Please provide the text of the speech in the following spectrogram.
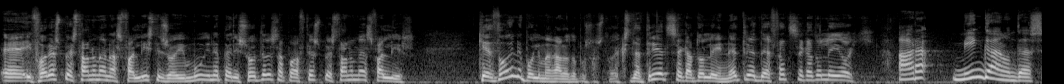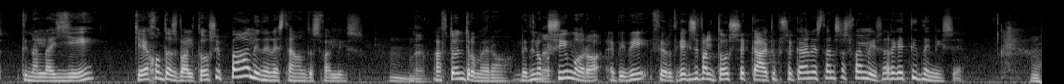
Ε, οι φορές που αισθάνομαι ανασφαλής στη ζωή μου είναι περισσότερες από αυτές που αισθάνομαι ασφαλής. Και εδώ είναι πολύ μεγάλο το ποσοστό. 63% λέει ναι, 37% λέει όχι. Άρα, μην κάνοντας την αλλαγή και έχοντας βαλτώσει, πάλι δεν αισθάνονται ασφαλείς. Ναι. Αυτό είναι τρομερό. Δηλαδή, είναι Ναι. οξύμορο, επειδή θεωρητικά έχεις βαλτώσει σε κάτι που σε κάνει να αισθάνεσαι ασφαλής. Άρα, γιατί δεν είσαι; Δεν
